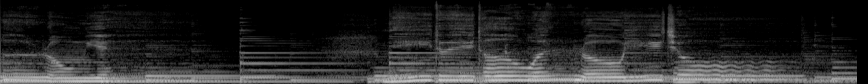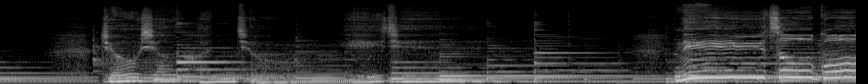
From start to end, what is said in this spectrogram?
了容颜。你对他温柔依旧，就像很久以前。你。走过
